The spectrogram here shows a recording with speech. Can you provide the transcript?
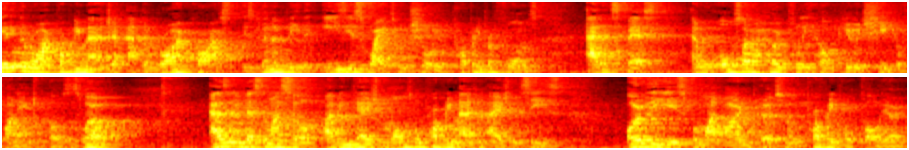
Getting the right property manager at the right price is going to be the easiest way to ensure your property performs at its best and will also hopefully help you achieve your financial goals as well. As an investor myself, I've engaged multiple property management agencies over the years for my own personal property portfolio.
